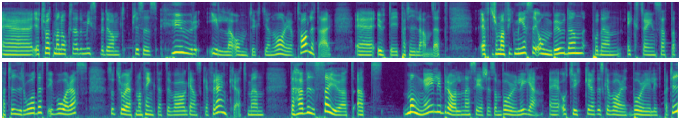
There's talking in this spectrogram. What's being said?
Eh, jag tror att man också hade missbedömt precis hur illa omtyckt januariavtalet är eh, ute i partilandet. Eftersom man fick med sig ombuden på den extrainsatta partirådet i våras så tror jag att man tänkte att det var ganska förankrat. Men det här visar ju att, att Många i Liberalerna ser sig som borgerliga eh, och tycker att det ska vara ett borgerligt parti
